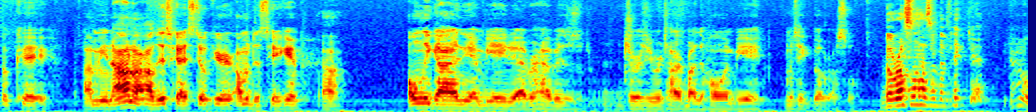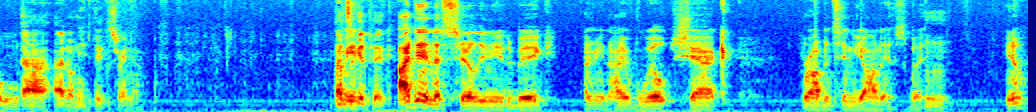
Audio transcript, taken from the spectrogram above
Okay. I mean, I don't know how this guy's still here. I'm gonna just take him. Uh-huh. Only guy in the NBA to ever have his jersey retired by the whole NBA. I'm gonna take Bill Russell. Bill Russell hasn't been picked yet. No. Nah, I don't need bigs right now. That's mean- a good pick. I didn't necessarily need a big. I mean, I have Wilt, Shaq, Robinson, Giannis, but Mhm. you know,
